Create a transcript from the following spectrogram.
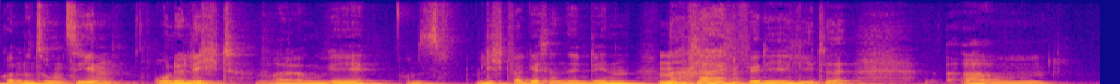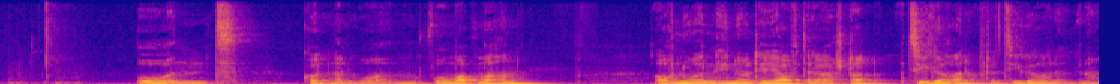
Konnten uns umziehen, ohne Licht, weil irgendwie haben sie das Licht vergessen in den Kleinen für die Elite. Ähm, und konnten dann Warm- Warm-up machen. Auch nur ein Hin und Her auf der Stadt, Zielgerade, auf der Zielgerade, genau.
